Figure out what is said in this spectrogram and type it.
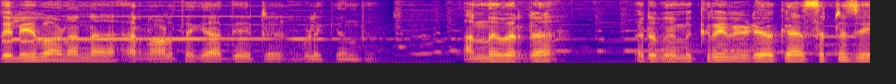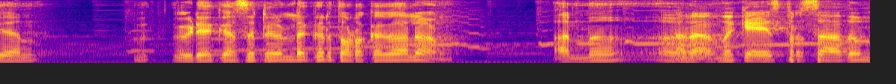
ദിലീപാണ് എന്നെ എറണാകുളത്തേക്ക് ആദ്യമായിട്ട് വിളിക്കുന്നത്. അന്ന് ഇവരുടെ ഒരു മിമിക്രി വീഡിയോ കാസറ്റ് ചെയ്യാൻ വീഡിയോ കാസറ്റുകളുടെ ഒക്കെ ഒരു തുടക്കകാലമാണ്. അന്ന് അന്ന് കെ എസ് പ്രസാദും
